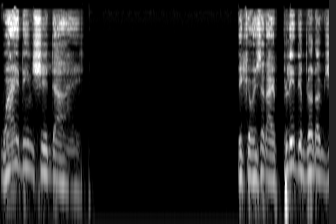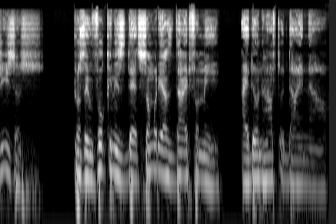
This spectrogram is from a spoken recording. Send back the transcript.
Why didn't she die? Because she said, I plead the blood of Jesus. It was invoking his death. Somebody has died for me. I don't have to die now.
